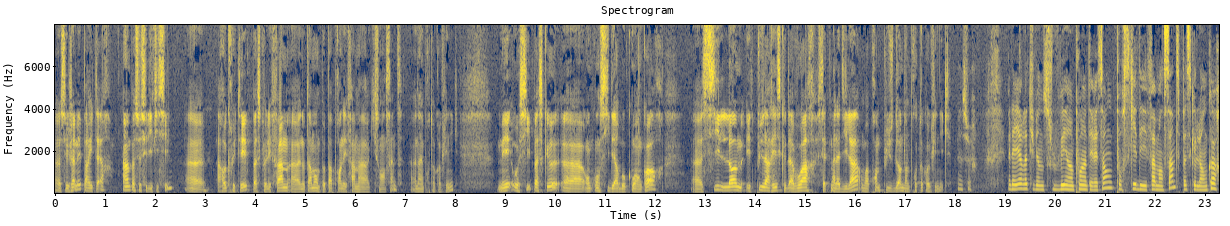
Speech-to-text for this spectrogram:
Euh, c'est jamais paritaire. Un, parce que c'est difficile euh, à recruter, parce que les femmes, euh, notamment, on ne peut pas prendre des femmes euh, qui sont enceintes euh, dans les protocoles cliniques. Mais aussi parce que euh, on considère beaucoup encore, euh, si l'homme est plus à risque d'avoir cette maladie-là, on va prendre plus d'hommes dans le protocole clinique. Bien sûr. Mais d'ailleurs, là, tu viens de soulever un point intéressant pour ce qui est des femmes enceintes, parce que là encore,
